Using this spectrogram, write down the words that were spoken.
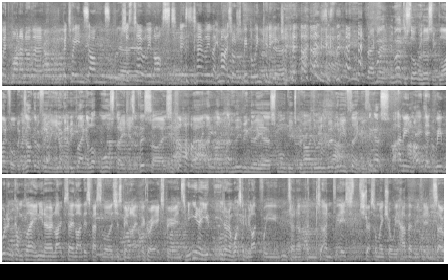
with one another between songs, yeah, it's just yeah. totally lost. It's totally like you might as well just be blinking at each other. exactly. You might have to start rehearsing blindfold because I've got a feeling you're going to be playing a lot more stages of this size uh, and, and, and, leaving the uh, small gigs behind a little bit. What do you think? You think that's? I mean, it, it, we wouldn't complain. You know, like say like this festival has just been like a great experience, and you, you know you, you don't know what it's going to be like before you turn up, and and it's stressful. Make sure we have everything. So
